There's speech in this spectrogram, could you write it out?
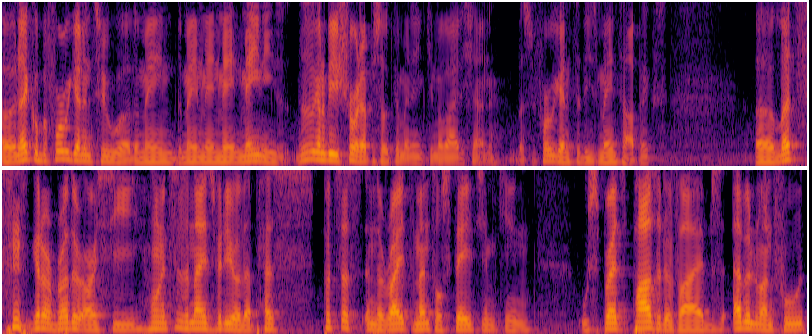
Uh, Niko, before we get into uh, the main, the main, main, main, mainies, this is going to be a short episode, but before we get into these main topics, uh, let's get our brother RC. This is a nice video that has, puts us in the right mental state, Yimkin, who spreads positive vibes, Ebel Manfut,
